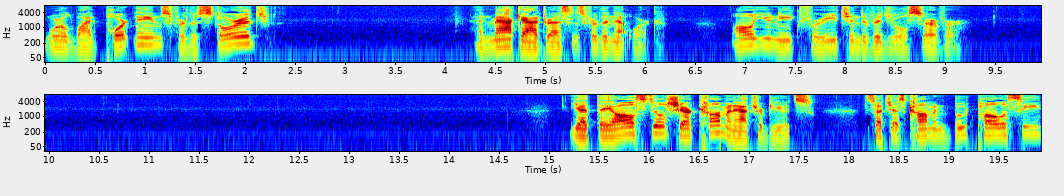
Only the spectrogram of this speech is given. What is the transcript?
Worldwide port names for the storage, and MAC addresses for the network, all unique for each individual server. Yet they all still share common attributes, such as common boot policy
